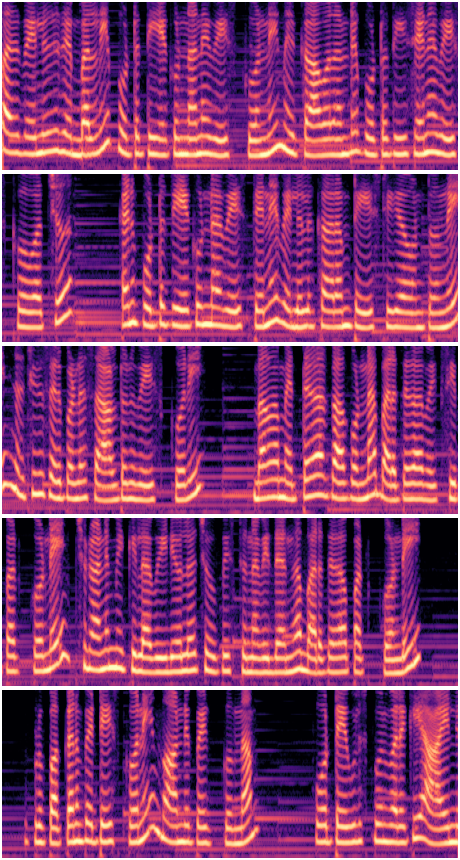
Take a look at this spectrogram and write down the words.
పది వెల్లుల్లి దెబ్బల్ని పొట్టు తీయకుండానే వేసుకోండి. మీరు కావాలంటే పొట్టు తీసైనా వేసుకోవచ్చు. కానీ పొట్టు తీయకుండా వేస్తేనే వెల్లుల్లి కారం టేస్టీగా ఉంటుంది. రుచికి సరిపడా సాల్ట్ను వేసుకొని బాగా మెత్తగా కాకుండా బరకగా మిక్సీ పట్టుకోండి. చూడండి మీకు ఇలా వీడియోలో చూపిస్తున్న విధంగా బరకగా పట్టుకోండి. ఇప్పుడు పక్కన పెట్టేసుకొని బాండి పెట్టుకుందాం. ఫోర్ టేబుల్ స్పూన్ వరకు ఆయిల్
